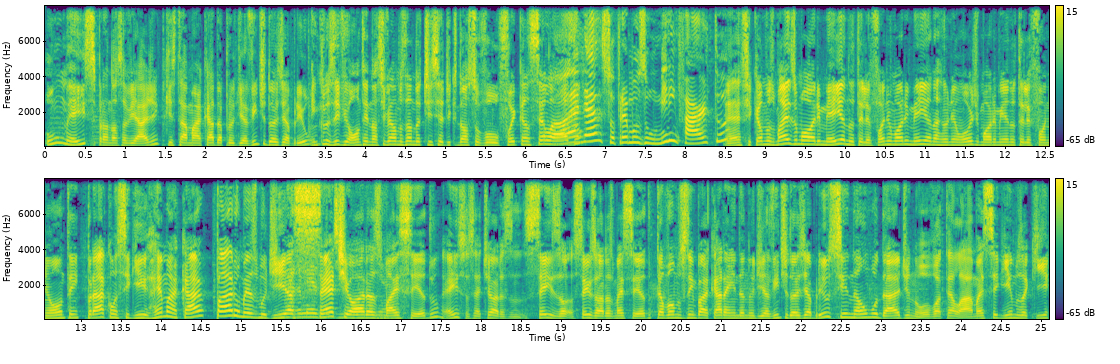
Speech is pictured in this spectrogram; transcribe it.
um mês para nossa viagem, que está marcada para o dia 22 de abril. Inclusive ontem nós tivemos a notícia de que nosso voo foi cancelado. Olha, sofremos um mini infarto. É, ficamos mais uma hora e meia no telefone, uma hora e meia na reunião hoje, uma hora e meia no telefone ontem, pra conseguir remarcar para o mesmo dia, Para mesmo sete dia. horas mais cedo. É isso, sete horas? Seis, seis horas mais cedo. Então vamos embarcar ainda no dia 22 de abril, se não mudar de novo até lá. Mas seguimos aqui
